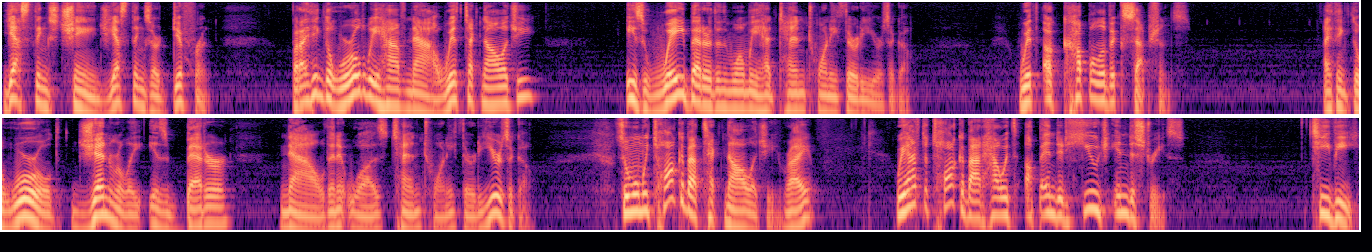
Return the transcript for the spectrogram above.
Yes, things change. Yes, things are different. But I think the world we have now with technology is way better than the one we had 10, 20, 30 years ago, with a couple of exceptions. I think the world generally is better now than it was 10, 20, 30 years ago. So when we talk about technology, right? We have to talk about how it's upended huge industries TV,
